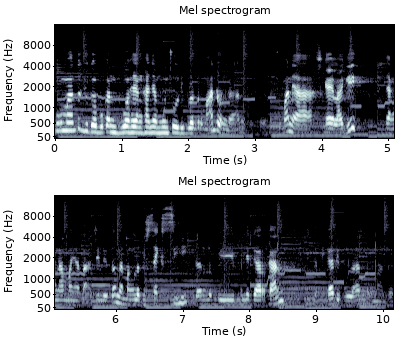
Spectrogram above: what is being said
kurma itu juga bukan buah yang hanya muncul di bulan Ramadan kan cuman ya sekali lagi yang namanya takjil itu memang lebih seksi dan lebih menyegarkan ketika di bulan Ramadan.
